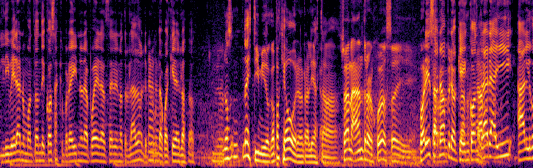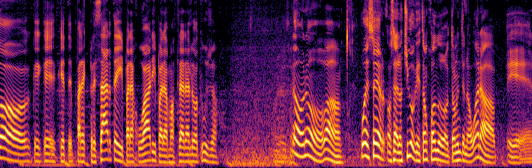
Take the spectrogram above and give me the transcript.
liberan un montón de cosas que por ahí no la pueden hacer en otro lado. Le Claro. pregunto a cualquiera de los dos. No, no es tímido, capaz que ahora en realidad está. Yo adentro del juego soy... Por eso no, pero que encontrar ahí algo que, que- que te- para expresarte y para jugar y para mostrar algo tuyo. No, no, va. Puede ser. O sea, los chicos que están jugando actualmente en Aguara eh,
